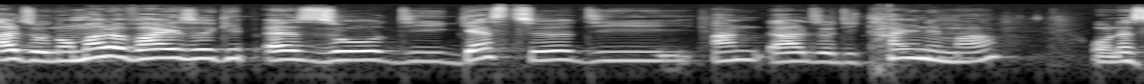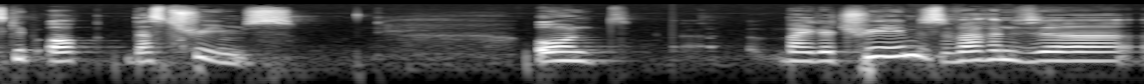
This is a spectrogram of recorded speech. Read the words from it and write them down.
also normalerweise gibt es so die Gäste, die also die Teilnehmer und es gibt auch das Streams. Und bei den Streams waren wir,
